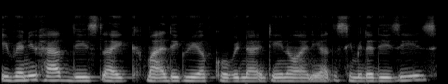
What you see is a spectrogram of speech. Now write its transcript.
when you have this like mild degree of covid-19 or any other similar disease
